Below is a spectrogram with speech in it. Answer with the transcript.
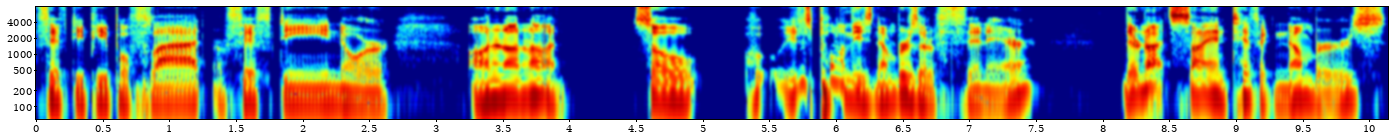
50 people flat or 15 or on and on and on. So you're just pulling these numbers out of thin air. They're not scientific numbers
